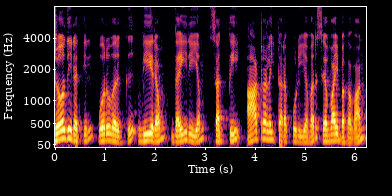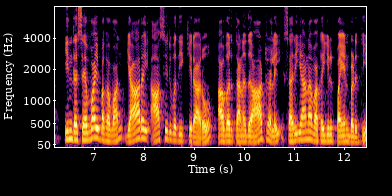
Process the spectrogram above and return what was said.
ஜோதிடத்தில் ஒருவருக்கு வீரம் தைரியம் சக்தி ஆற்றலை தரக்கூடியவர் செவ்வாய் பகவான். இந்த செவ்வாய் பகவான் யாரை ஆசிர்வதிக்கிறாரோ அவர் தனது ஆற்றலை சரியான வகையில் பயன்படுத்தி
